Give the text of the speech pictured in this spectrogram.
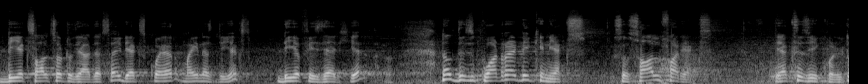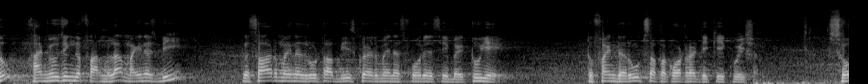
dx also to the other side x square minus dx. df is there here. Now this is quadratic in x. So solve for x. x is equal to i am using the formula minus b plus r minus root of b square minus 4ac by 2a to find the roots of a quadratic equation so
